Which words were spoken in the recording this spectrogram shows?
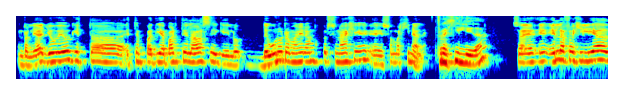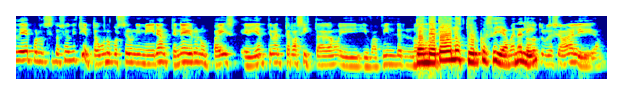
en realidad yo veo que esta, esta empatía parte de la base de que lo- de una u otra manera ambos personajes eh, son marginales. Fragilidad. O sea, es, es la fragilidad de por situaciones distintas. Uno por ser un inmigrante negro en un país evidentemente racista, digamos, y, y Fassbinder no... donde todos los turcos se llaman Ali. otro que se llaman Ali, digamos.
